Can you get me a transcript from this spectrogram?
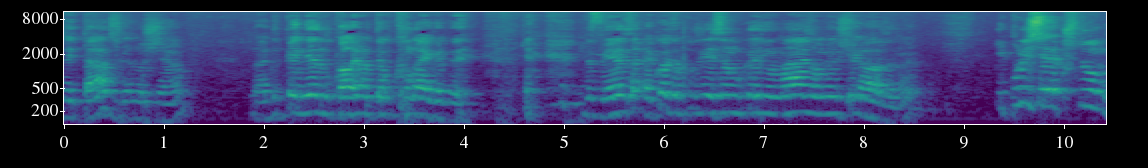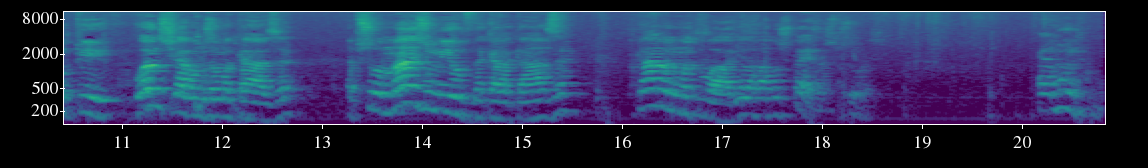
deitados no chão, é? dependendo de qual era o teu colega de, de mesa, a coisa poderia ser um bocadinho mais ou menos cheirosa. Não é? E por isso era costume que, quando chegávamos a uma casa, a pessoa mais humilde daquela casa pegava numa toalha e lavava os pés às pessoas. Era muito comum.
